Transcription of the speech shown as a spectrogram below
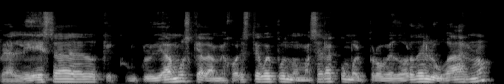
realeza, lo que concluíamos que a lo mejor este güey, pues nomás era como el proveedor del lugar, ¿no?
